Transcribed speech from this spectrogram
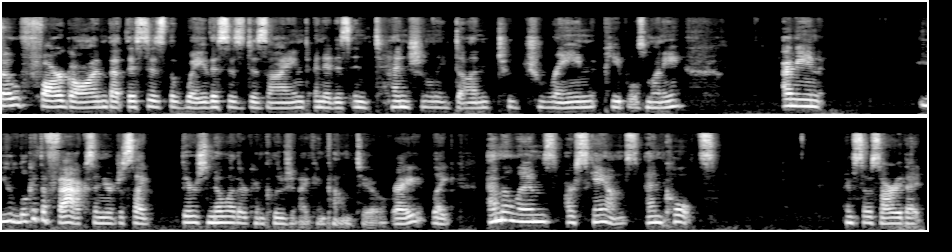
so far gone that this is the way this is designed and it is intentionally done to drain people's money. I mean, you look at the facts and you're just like, there's no other conclusion I can come to, right? Like MLMs are scams and cults. I'm so sorry that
